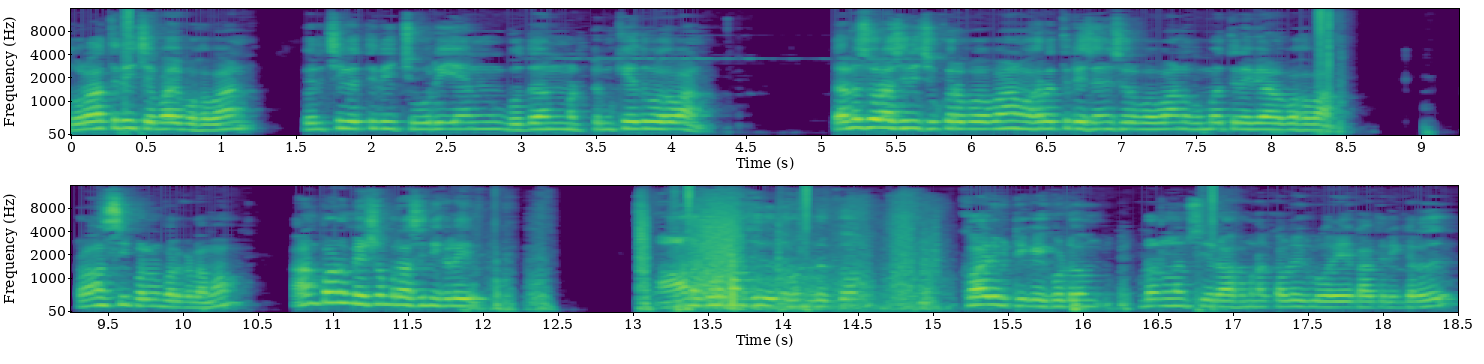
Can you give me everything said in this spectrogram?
துலாத்திலே செவ்வாய் பகவான் விருச்சிகத்திலே சூரியன் புதன் மற்றும் கேது பகவான். தனுசு ராசிலே சுக்கர பகவான் மகரத்திலே சனீஸ்வர பகவான் கும்பத்திலே வியாழ பகவான். ராசி பலன் பார்க்கலாமா? ஆண்பான மேஷம் ராசினிகளே ஆணுகூலமான செய்து கொண்டிருக்கும். காரி வெட்டி கொடும். உடல்நலம் சீராகும் என கவலைகள் உரையை காத்திருக்கிறது.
